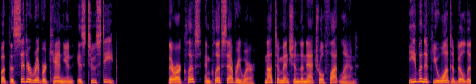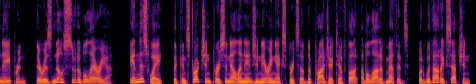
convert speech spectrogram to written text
But the Sidu River Canyon is too steep. There are cliffs and cliffs everywhere, not to mention the natural flatland. Even if you want to build an apron, there is no suitable area. In this way, The construction personnel and engineering experts of the project have thought of a lot of methods, but without exception,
